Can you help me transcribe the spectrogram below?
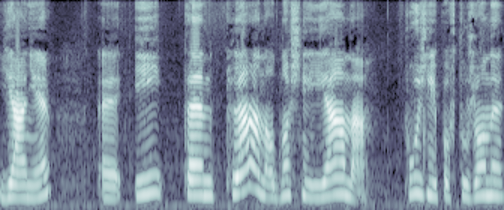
Janie. E, I ten plan odnośnie Jana, później powtórzony e,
